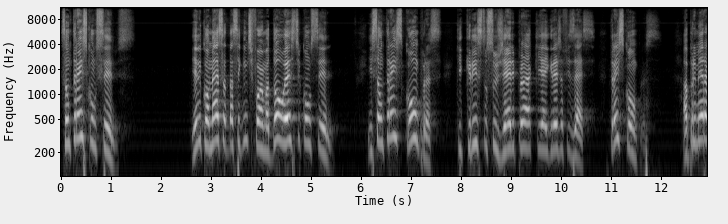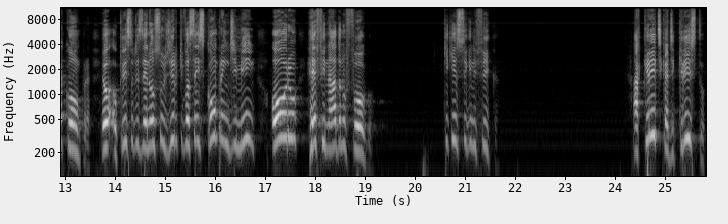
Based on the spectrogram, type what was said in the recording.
São três conselhos. E ele começa da seguinte forma: dou este conselho. E são três compras que Cristo sugere para que a igreja fizesse. Três compras. A primeira compra, eu, o Cristo dizendo: Eu sugiro que vocês comprem de mim ouro refinado no fogo. O que, que isso significa? A crítica de Cristo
